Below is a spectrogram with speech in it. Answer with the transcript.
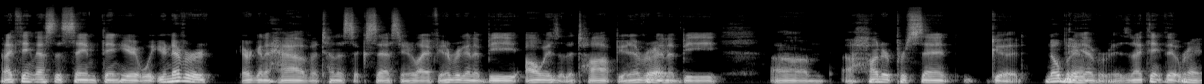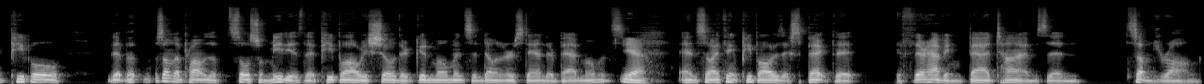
and I think that's the same thing here. What You're never, are going to have a ton of success in your life. You're never going to be always at the top. You're never Right. going to be um, a hundred percent good. Nobody Yeah. ever is. And I think that Right. people that some of the problems with social media is that people always show their good moments and don't understand their bad moments. Yeah. And so I think people always expect that if they're having bad times, then something's wrong.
